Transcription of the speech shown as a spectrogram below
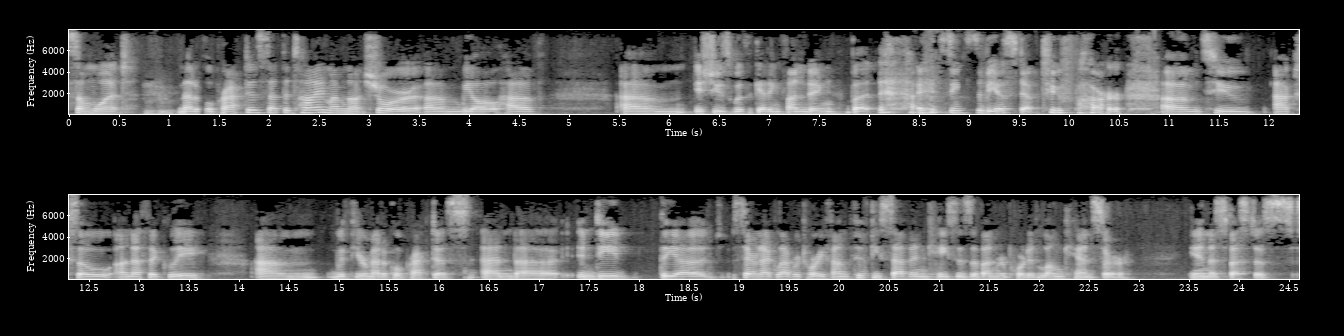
somewhat mm-hmm. medical practice at the time. I'm not sure. Um, we all have um, issues with getting funding, but it seems to be a step too far um, to act so unethically um, with your medical practice. And uh, indeed, the uh, Saranac Laboratory found 57 cases of unreported lung cancer in asbestos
